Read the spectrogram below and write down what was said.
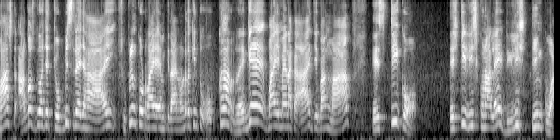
फास्ट आगस्ट दो चौबीस सुप्रीम कोर्ट राय एम के ना रेगे बैन जे बा एस टी को एस टी लिस्ट खुना को डिलिस्टिंग कोई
